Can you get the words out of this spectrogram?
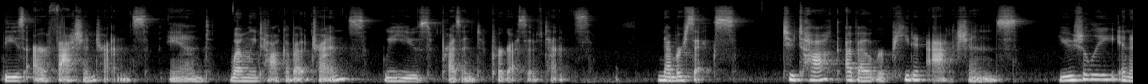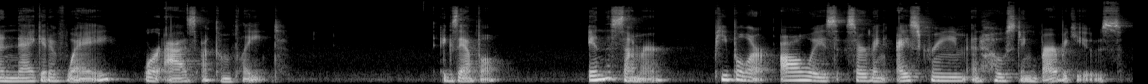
These are fashion trends. And when we talk about trends, we use present progressive tense. Number six, to talk about repeated actions, usually in a negative way or as a complaint. Example In the summer, people are always serving ice cream and hosting barbecues.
